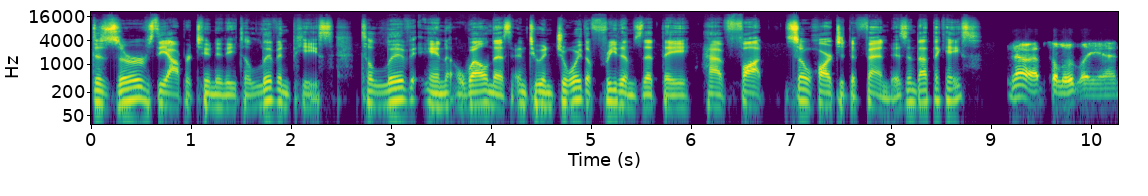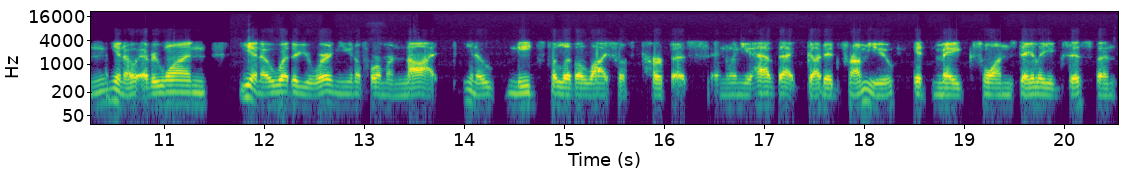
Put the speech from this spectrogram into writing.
deserves the opportunity to live in peace, to live in wellness, and to enjoy the freedoms that they have fought so hard to defend. Isn't that the case? No, absolutely. And, you know, everyone, you know, whether you're wearing a uniform or not, you know, needs to live a life of purpose. And when you have that gutted from you, it makes one's daily existence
